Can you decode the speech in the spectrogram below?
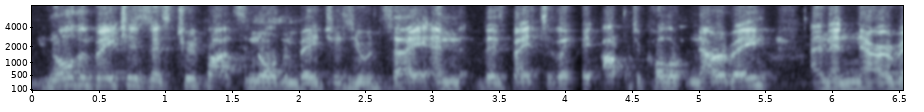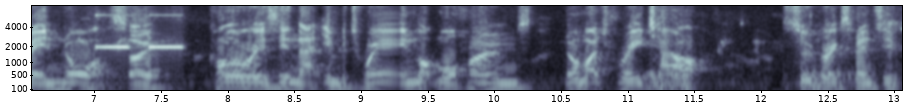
northern beaches. There's two parts of northern beaches, you would say, and there's basically up to Col- Narrabeen and then Narrabeen north. So Collaroy is in that in between. A lot more homes, not much retail, super expensive.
